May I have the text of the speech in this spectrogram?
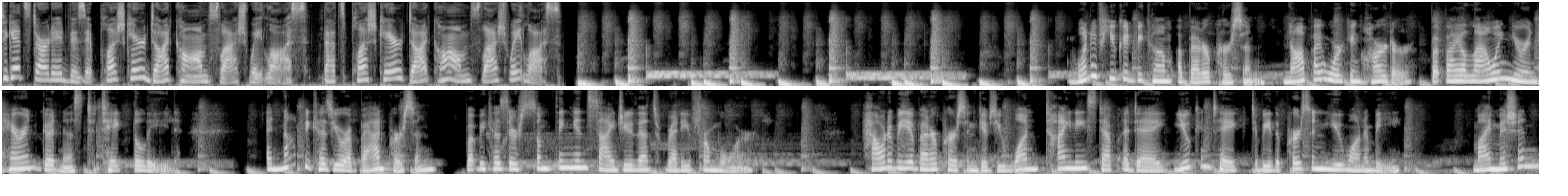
To get started, visit plushcare.com slash weight loss. That's plushcare.com slash weight loss. What if you could become a better person, not by working harder, but by allowing your inherent goodness to take the lead? And not because you're a bad person, but because there's something inside you that's ready for more. How to Be a Better Person gives you one tiny step a day you can take to be the person you want to be. My mission?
